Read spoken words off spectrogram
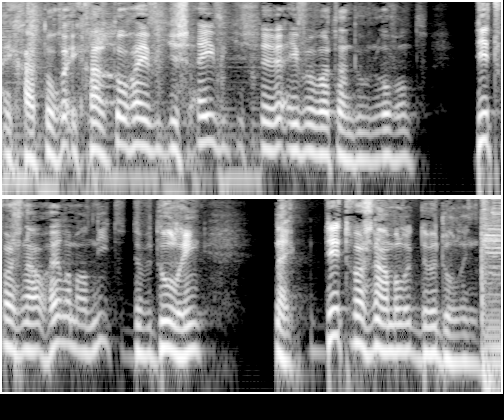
Ik ga, toch, ik ga er toch eventjes, eventjes uh, even wat aan doen. Hoor, want dit was nou helemaal niet de bedoeling. Nee, dit was namelijk de bedoeling.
